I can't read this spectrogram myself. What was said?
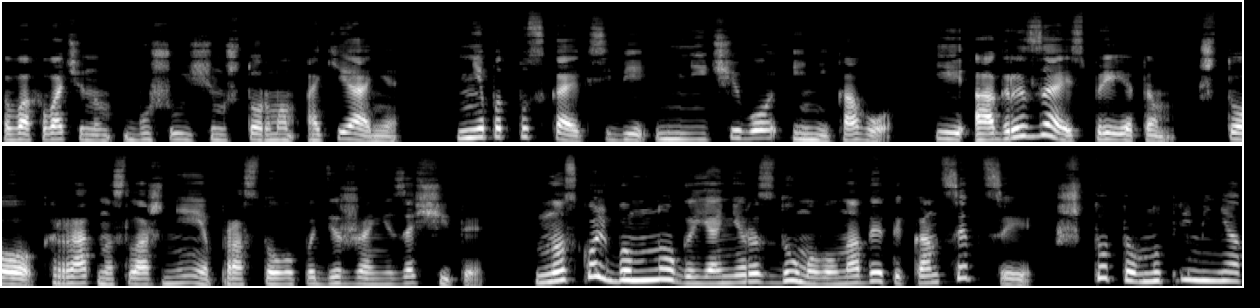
в охваченном бушующим штормом океане, не подпуская к себе ничего и никого, и огрызаясь при этом, что кратно сложнее простого поддержания защиты. Но сколь бы много я не раздумывал над этой концепцией, что-то внутри меня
